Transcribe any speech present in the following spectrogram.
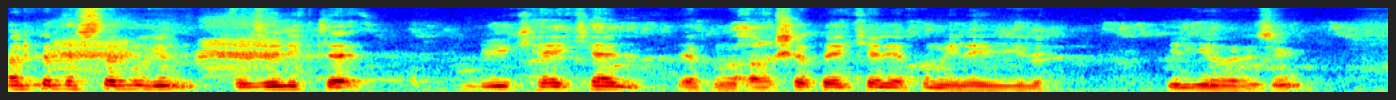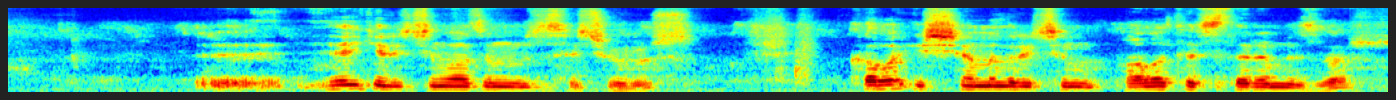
Arkadaşlar bugün özellikle büyük heykel yapımı, ahşap heykel yapımı ile ilgili bilgi vereceğim. Ee, heykel için malzememizi seçiyoruz. Kaba işlemeler için pala testlerimiz var.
